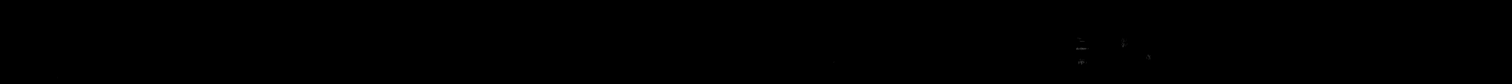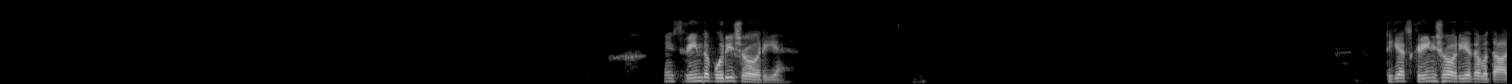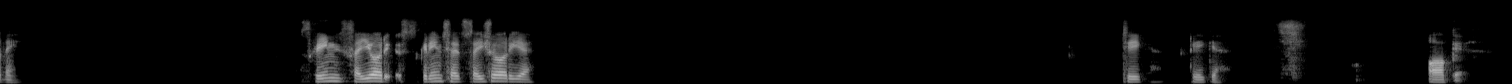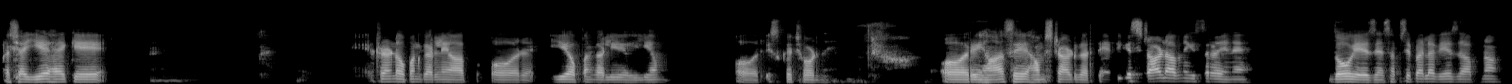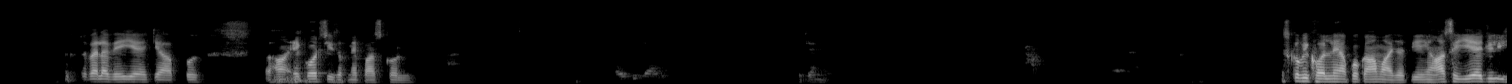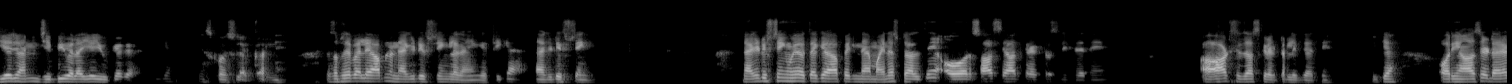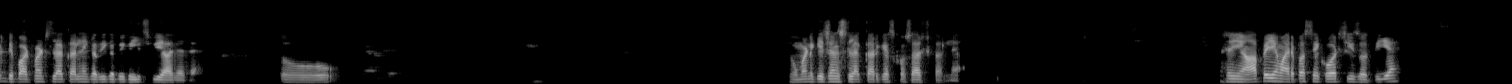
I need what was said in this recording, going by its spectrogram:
नहीं स्क्रीन तो पूरी शो हो रही है। ठीक है स्क्रीन शो हो रही है तो बता दें। स्क्रीन सही हो रही स्क्रीन सही शो हो रही है। ठीक है ठीक है। ओके अच्छा ये है कि ट्रेंड ओपन कर लें आप और ये ओपन कर लिए हीलियम और इसको छोड़ दें। और यहाँ से हम स्टार्ट करते हैं। ठीक है स्टार्ट आपने किस तरह लेना है? दो वेज हैं। सबसे पहला वेज अपना, सबसे पहला वे ये है कि आप हाँ एक और चीज़ अपने पास खोल। इसको भी खोलने आपको काम आ जाती है। यहाँ से ये ये जो है जीबी वाला ये यूके का है, ठीक है? इसको सिलेक्ट कर लें। तो सबसे पहले आप ना नेगेटिव स्ट्रिंग लगाएँगे, ठीक है? नेगेटिव स्ट्रिंग नेगेटिव स्ट्रिंग में होता है कि आप एक माइनस डालते हैं और सात से आठ करेक्टर्स लिख देते हैं। आठ से दस करेक्टर लिख देते हैं, ठीक है? और यहाँ से डायरेक्ट डिपार्टमेंट सेलेक्ट कर लें कभी कभी ग्लिच भी आ जाता है। तो ह्यूमन किचन सेलेक्ट करके इसको सर्च कर लें अच्छा यहाँ पे हमारे पास एक और चीज़ होती है।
